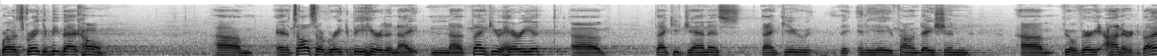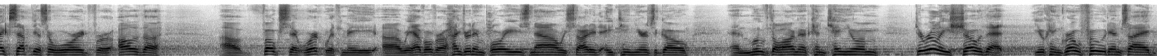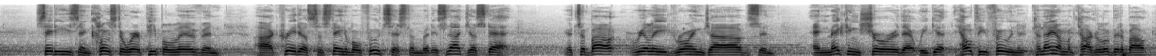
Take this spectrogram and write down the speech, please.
Well, it's great to be back home. Um, and it's also great to be here tonight. And uh, thank you, Harriet. Uh, thank you, Janice. Thank you, the NEA Foundation. Um, feel very honored. But I accept this award for all of the uh, folks that work with me. Uh, we have over 100 employees now. We started 18 years ago and moved along a continuum to really show that you can grow food inside cities and close to where people live and uh, create a sustainable food system. But it's not just that. It's about really growing jobs and, and making sure that we get healthy food. And tonight I'm going to talk a little bit about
